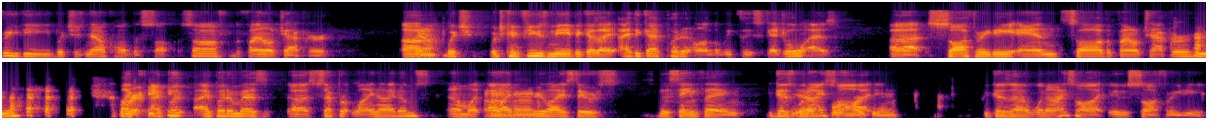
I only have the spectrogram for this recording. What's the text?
3D, which is now called the Saw, Saw the Final Chapter, um, Yeah. which which confused me because I, I think I put it on the weekly schedule as uh, Saw 3D and Saw the Final Chapter review. like I put I put them as uh, separate line items, and I'm like, oh, I didn't Mhm. realize they were the same thing because when I saw it, because uh, when I saw it, it was Saw 3D.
